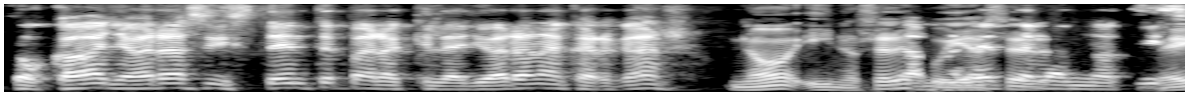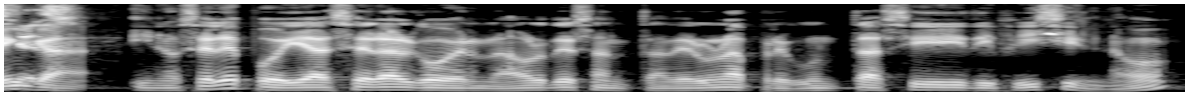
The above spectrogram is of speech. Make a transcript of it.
tocaba llevar asistente para que le ayudaran a cargar. No, y no se le podía hacer. Venga, y no se le podía hacer al gobernador de Santander una pregunta así difícil, ¿no?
